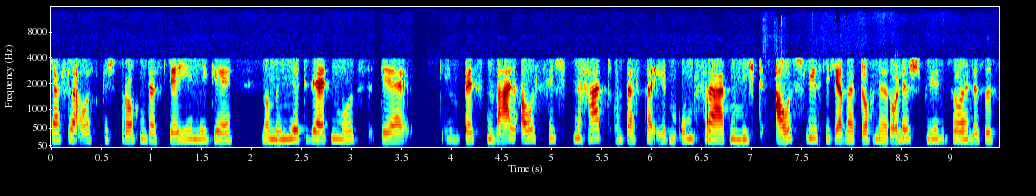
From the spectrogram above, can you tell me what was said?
dafür ausgesprochen, dass derjenige nominiert werden muss, der die besten Wahlaussichten hat und dass da eben Umfragen nicht ausschließlich, aber doch eine Rolle spielen sollen. Das ist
